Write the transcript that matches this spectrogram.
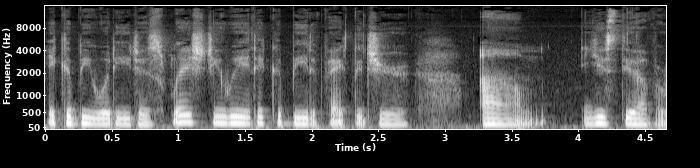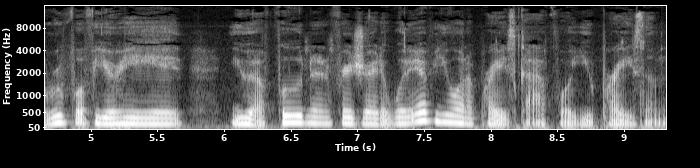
It could be what he just blessed you with. It could be the fact that you're um you still have a roof over your head, you have food in the refrigerator, whatever you want to praise God for, you praise him.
